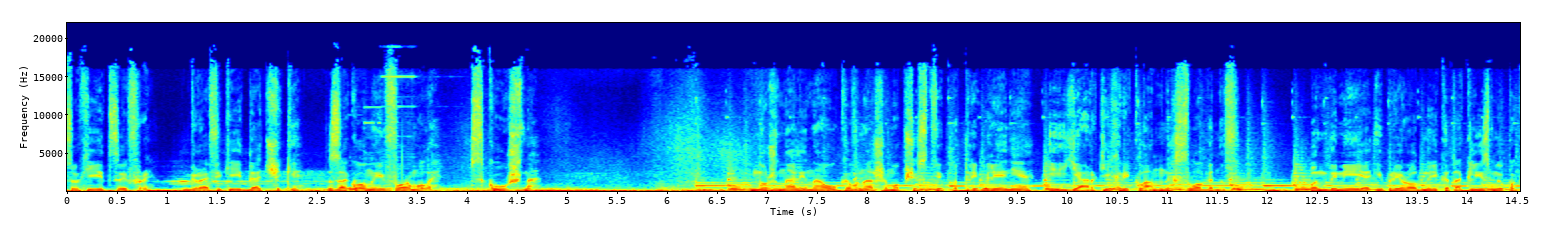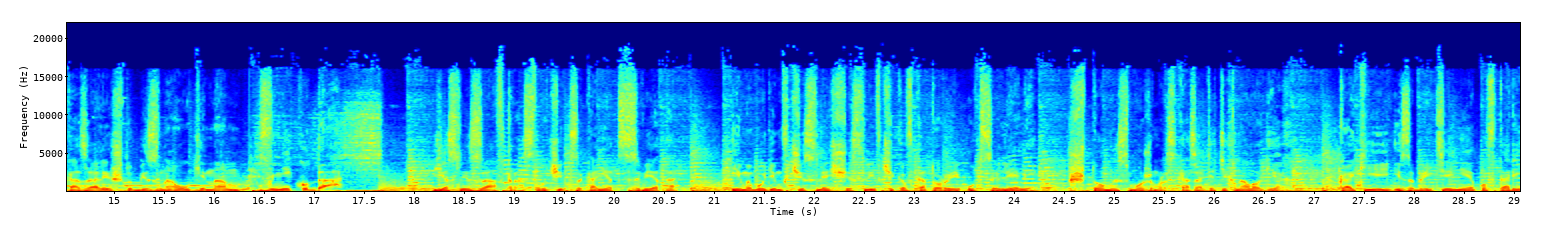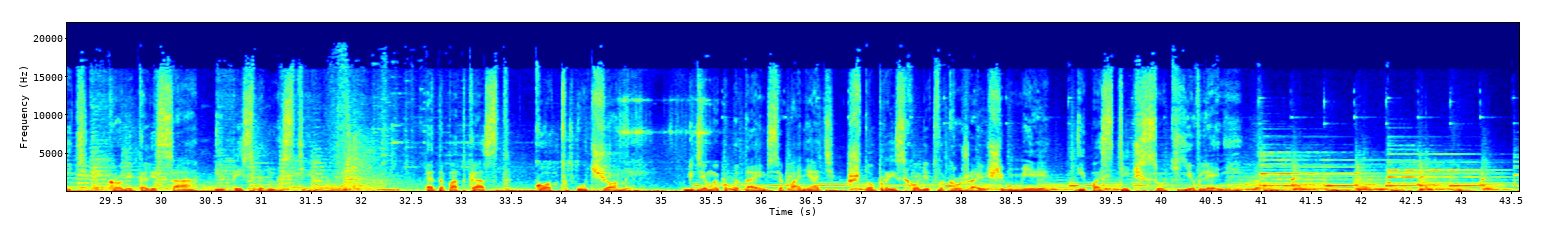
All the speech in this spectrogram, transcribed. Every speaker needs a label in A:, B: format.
A: Сухие цифры, графики и датчики, законы и формулы – скучно. Нужна ли наука в нашем обществе потребления и ярких рекламных слоганов? Пандемия и природные катаклизмы показали, что без науки нам в никуда. Если завтра случится конец света, и мы будем в числе счастливчиков, которые уцелели, что мы сможем рассказать о технологиях? Какие изобретения повторить, кроме колеса и письменности? Это подкаст «Кот ученый», где мы попытаемся понять, что происходит в окружающем мире и постичь суть явлений.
